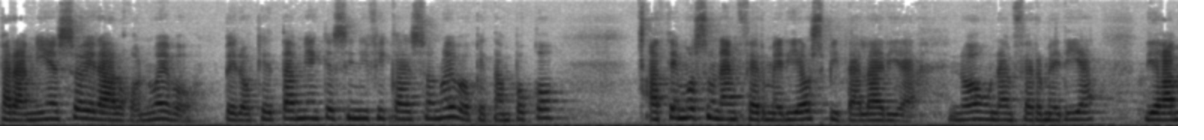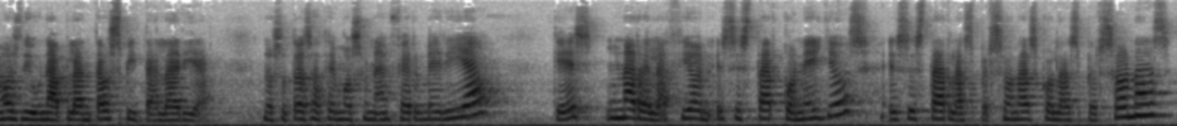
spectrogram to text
Para mí eso era algo nuevo, pero ¿qué también qué significa eso nuevo? Que tampoco hacemos una enfermería hospitalaria, ¿no? Una enfermería, digamos, de una planta hospitalaria. Nosotras hacemos una enfermería que es una relación, es estar con ellos, es estar las personas con las personas,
